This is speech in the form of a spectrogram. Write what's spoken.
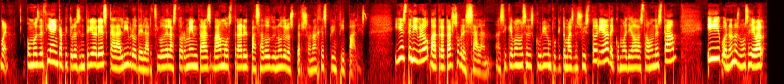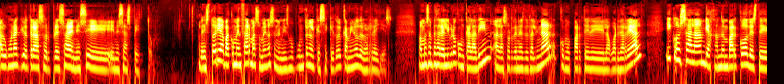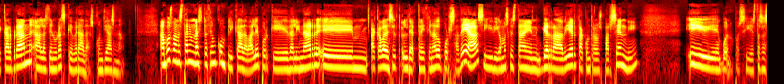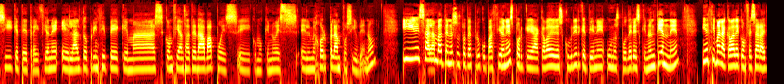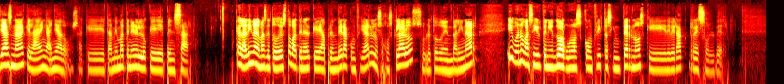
Bueno, como os decía en capítulos anteriores, cada libro del Archivo de las Tormentas va a mostrar el pasado de uno de los personajes principales. Y este libro va a tratar sobre Salan, así que vamos a descubrir un poquito más de su historia, de cómo ha llegado hasta donde está, y bueno, nos vamos a llevar alguna que otra sorpresa en ese, en ese aspecto. La historia va a comenzar más o menos en el mismo punto en el que se quedó el camino de los reyes. Vamos a empezar el libro con Caladín a las órdenes de Dalinar como parte de la Guardia Real y con Salam viajando en barco desde Carbran a las llanuras quebradas con Yasna. Ambos van a estar en una situación complicada, ¿vale? Porque Dalinar eh, acaba de ser traicionado por Sadeas y digamos que está en guerra abierta contra los Parsendi. Y bueno, pues si estás así, que te traicione el alto príncipe que más confianza te daba, pues eh, como que no es el mejor plan posible, ¿no? Y Salam va a tener sus propias preocupaciones porque acaba de descubrir que tiene unos poderes que no entiende y encima le acaba de confesar a Yasna que la ha engañado, o sea que también va a tener en lo que pensar. Caladín, además de todo esto, va a tener que aprender a confiar en los ojos claros, sobre todo en Dalinar, y bueno, va a seguir teniendo algunos conflictos internos que deberá resolver.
